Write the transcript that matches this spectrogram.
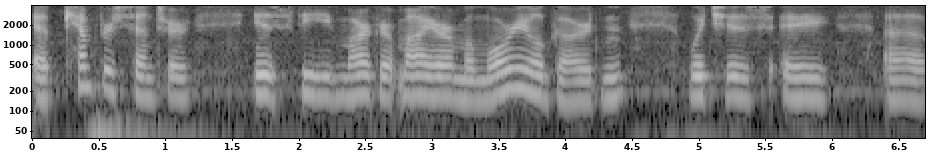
at Kemper Center is the Margaret Meyer Memorial Garden, which is a uh,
